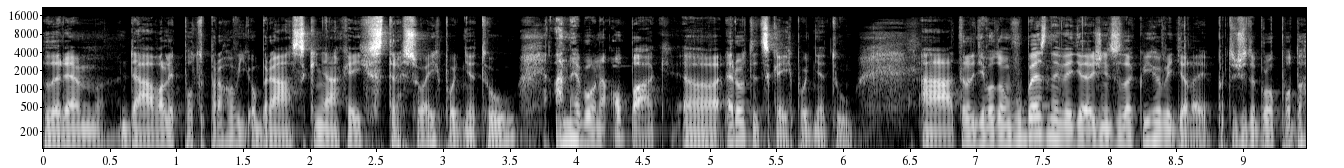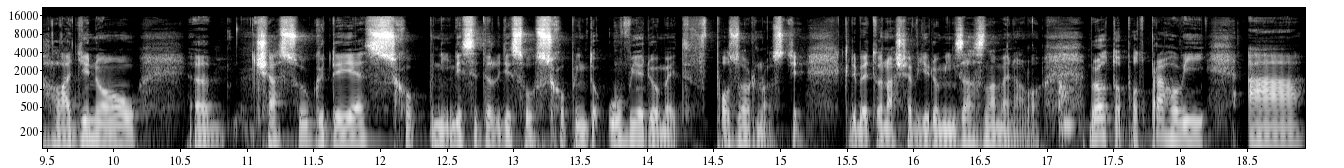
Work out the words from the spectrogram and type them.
lidem dávali podprahový obrázky nějakých stresových podnětů, anebo naopak uh, erotických podnětů. A ty lidi o tom vůbec nevěděli, že něco takového viděli, protože to bylo pod hladinou uh, času, kdy je schopný, kdy si ty lidi jsou schopni to uvědomit v pozornosti, kdyby to naše vědomí zaznamenalo. Bylo to podprahový a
